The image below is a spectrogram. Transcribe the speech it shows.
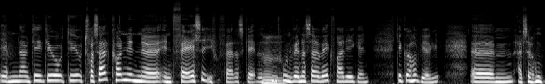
Jamen, det, det, er jo, det er jo trods alt kun en, øh, en fase i forfatterskabet. Mm. Hun, hun vender sig væk fra det igen. Det gør hun virkelig. Øhm, altså, hun,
